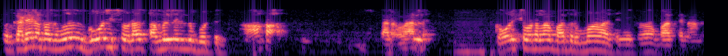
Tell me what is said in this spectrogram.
ஒரு கடையில பார்க்கும்போது கோலி சோடா தமிழ்ல இருந்து போட்டு ஆஹா. பரவாயில்ல. கோலி சோடா எல்லாம் பார்த்து ரொம்ப நாள் பார்த்தேன் நான்.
